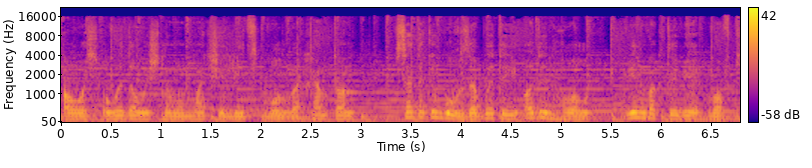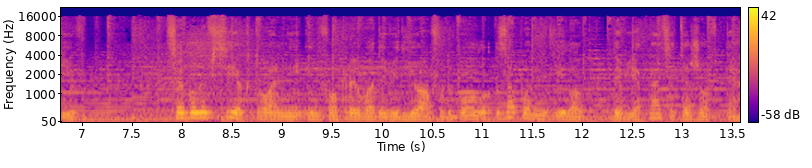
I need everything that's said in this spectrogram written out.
А ось у видовищному матчі Ліц Вулверхемптон все-таки був забитий один гол. Він в активі вовків. Це були всі актуальні інфоприводи від ЮАФутбол за понеділок, 19 жовтня.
